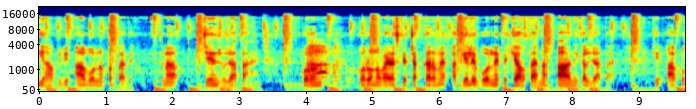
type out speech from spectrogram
यहाँ पे भी आ बोलना पड़ता है देखो कितना चेंज हो जाता है। कोरोना हाँ, कोरोना वायरस के चक्कर में अकेले बोलने पे क्या होता है ना आ निकल जाता है कि आपको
